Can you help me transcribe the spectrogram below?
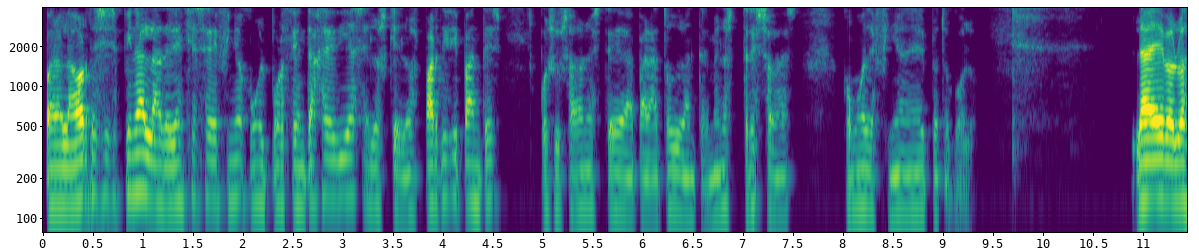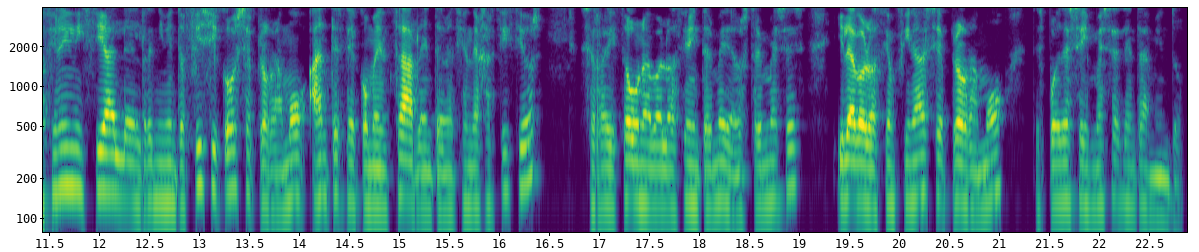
Para la órtesis espinal, la adherencia se definió como el porcentaje de días en los que los participantes pues, usaron este aparato durante al menos tres horas, como definían en el protocolo. La evaluación inicial del rendimiento físico se programó antes de comenzar la intervención de ejercicios, se realizó una evaluación intermedia a los tres meses y la evaluación final se programó después de seis meses de entrenamiento.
